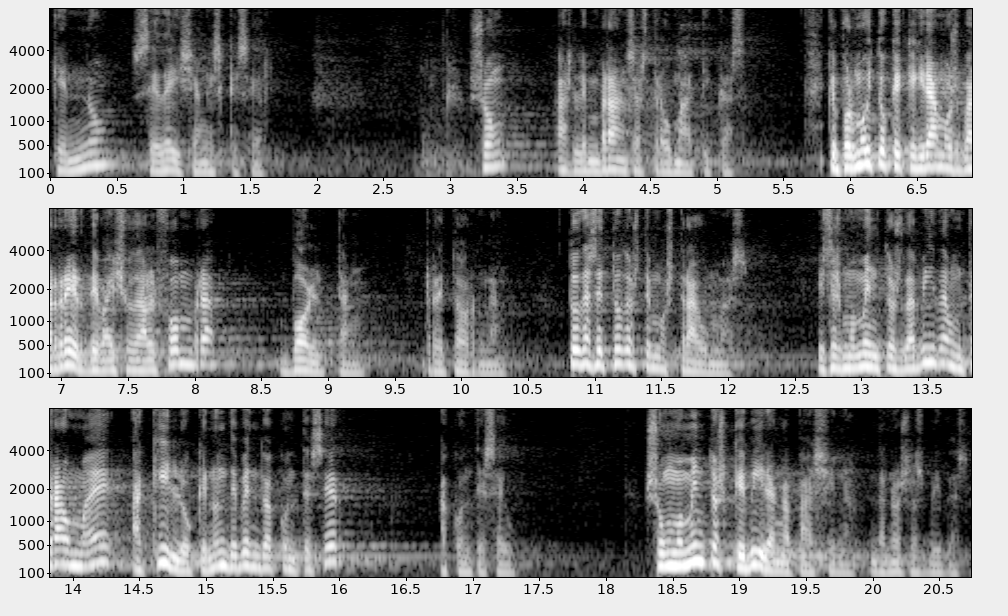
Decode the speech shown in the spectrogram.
que non se deixan esquecer. Son as lembranzas traumáticas, que por moito que queiramos barrer debaixo da alfombra, voltan, retornan. Todas e todos temos traumas. Eses momentos da vida, un trauma é aquilo que non debendo acontecer, aconteceu. Son momentos que viran a páxina das nosas vidas.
